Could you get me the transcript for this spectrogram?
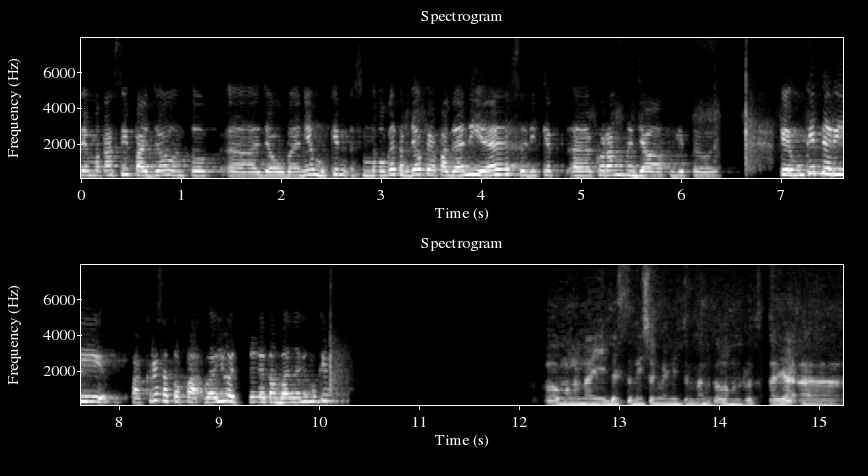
terima kasih Pak Jo untuk uh, jawabannya. Mungkin semoga terjawab ya Pak Gandhi ya, sedikit uh, kurang menjawab gitu. Oke, mungkin dari Pak Kris atau Pak Bayu ada tambahan lagi mungkin? Kalau mengenai destination management, kalau menurut saya uh,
